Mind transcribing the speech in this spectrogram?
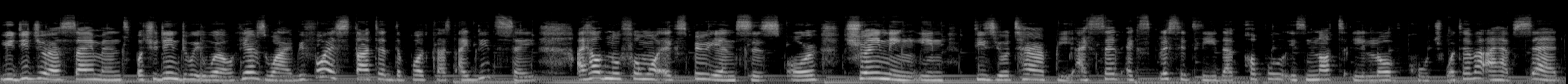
you did your assignment, but you didn't do it well. Here's why. Before I started the podcast, I did say I held no formal experiences or training in physiotherapy. I said explicitly that Purple is not a love coach. Whatever I have said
